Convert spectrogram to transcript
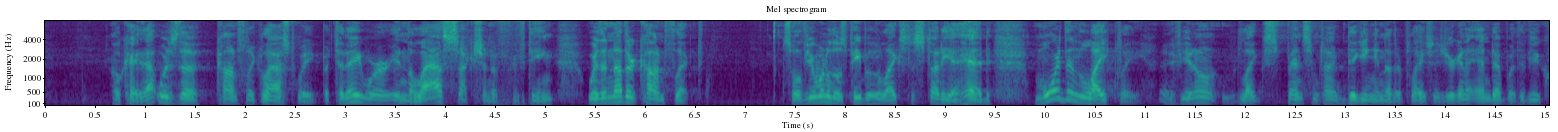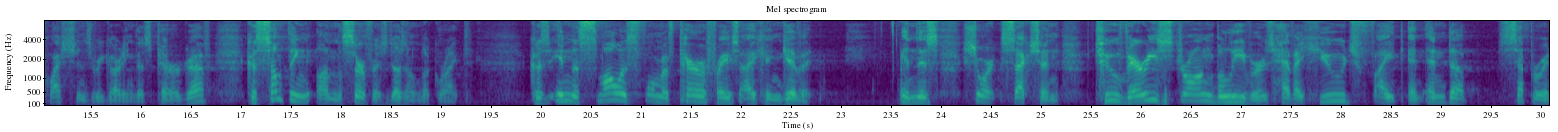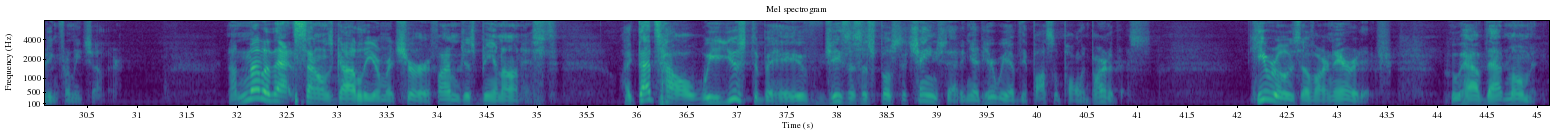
Okay, that was the conflict last week. But today we're in the last section of 15 with another conflict. So if you're one of those people who likes to study ahead, more than likely, if you don't like spend some time digging in other places, you're going to end up with a few questions regarding this paragraph because something on the surface doesn't look right. Because in the smallest form of paraphrase I can give it, in this short section, two very strong believers have a huge fight and end up separating from each other. Now, none of that sounds godly or mature if I'm just being honest. Like, that's how we used to behave. Jesus is supposed to change that. And yet, here we have the Apostle Paul and Barnabas, heroes of our narrative, who have that moment.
